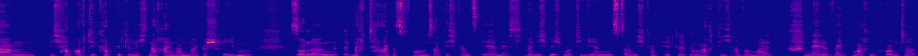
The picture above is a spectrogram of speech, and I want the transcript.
Ähm, ich habe auch die Kapitel nicht nacheinander geschrieben, sondern nach Tagesform, sage ich ganz ehrlich. Wenn ich mich motivieren musste, habe ich Kapitel gemacht, die ich einfach mal schnell wegmachen konnte.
